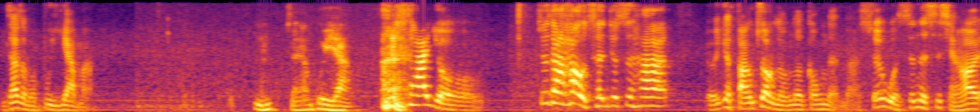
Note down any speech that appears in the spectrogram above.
你知道怎么不一样吗？嗯，怎样不一样？它有，就是它号称就是它有一个防撞容的功能嘛，所以我真的是想要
